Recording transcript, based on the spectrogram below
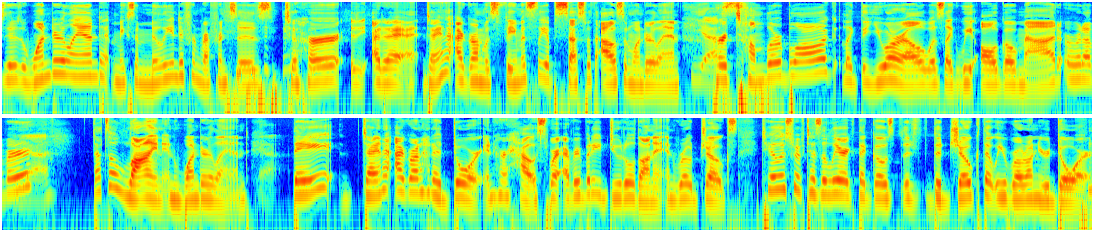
there's Wonderland makes a million different references to her. Uh, Di- Dianna Agron was famously obsessed with Alice in Wonderland. Yes. Her Tumblr blog, like the URL was like "We all go mad" or whatever. Yeah. That's a line in Wonderland. Yeah. They Dianna Agron had a door in her house where everybody doodled on it and wrote jokes. Taylor Swift has a lyric that goes the the joke that we wrote on your door.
